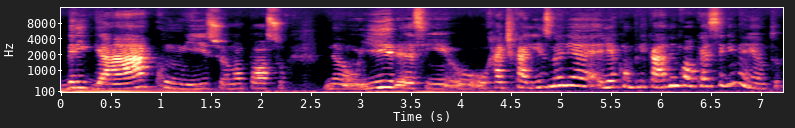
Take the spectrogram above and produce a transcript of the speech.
brigar com isso, eu não posso não ir, assim, o, o, radicalismo ele é, ele é complicado em qualquer segmento,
